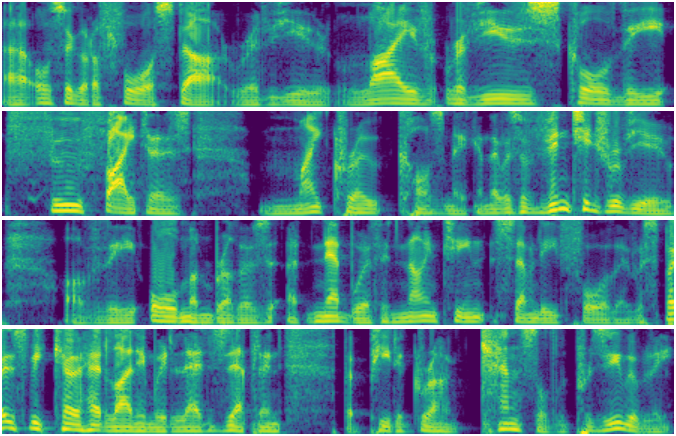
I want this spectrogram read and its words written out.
uh, also got a four star review. Live reviews called the Foo Fighters Microcosmic. And there was a vintage review of the Allman Brothers at Knebworth in 1974. They were supposed to be co headlining with Led Zeppelin, but Peter Grant cancelled, presumably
